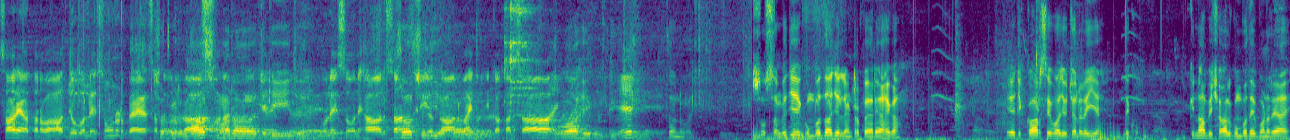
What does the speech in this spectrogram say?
ਸਾਰਿਆਂ ਦਾ ਧੰਨਵਾਦ। ਜੋ ਬੋਲੇ ਸੋਨੜ ਪੈ ਸਤਿਗੁਰੂ ਰਵਿਦਾਸ ਮਹਾਰਾਜ ਕੀ ਜੈ। ਬੋਲੇ ਸੋ ਨਿਹਾਲ। ਸਤਿ ਸ੍ਰੀ ਅਕਾਲ। ਵਾਹਿਗੁਰੂ ਜੀ ਕਾ ਖਾਲਸਾ। ਵਾਹਿਗੁਰੂ ਜੀ। ਧੰਨਵਾਦ ਸੋ ਸੰਗਤ ਜੀ ਇਹ ਗੁੰਬਦ ਦਾ ਜੇ ਲੈਂਟਰ ਪੈ ਰਿਹਾ ਹੈਗਾ। ਇਹ ਅੱਜ ਕਾਰ ਸੇਵਾ ਜੋ ਚੱਲ ਰਹੀ ਹੈ, ਦੇਖੋ ਕਿੰਨਾ ਵਿਸ਼ਾਲ ਗੁੰਬਦ ਇਹ ਬਣ ਰਿਹਾ ਹੈ।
